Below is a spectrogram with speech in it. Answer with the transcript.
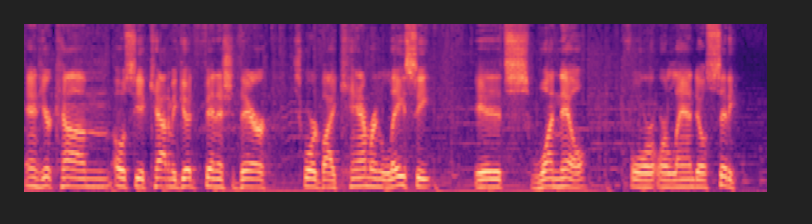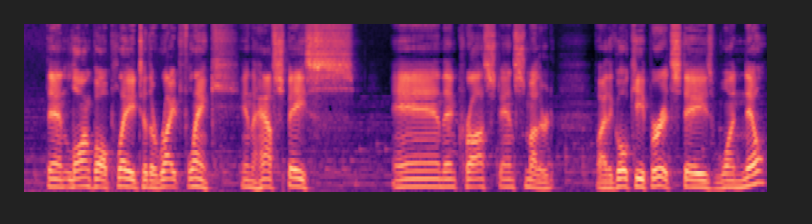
And here come OC Academy. Good finish there, scored by Cameron Lacey. It's 1 0 for Orlando City. Then long ball played to the right flank in the half space and then crossed and smothered by the goalkeeper. It stays 1 0.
